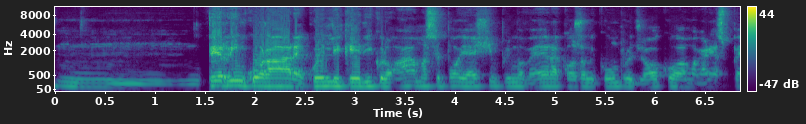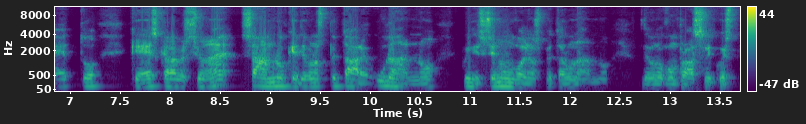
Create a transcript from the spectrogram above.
mh, mm, per rincuorare quelli che dicono ah ma se poi esce in primavera cosa mi compro il gioco, magari aspetto che esca la versione, eh, sanno che devono aspettare un anno, quindi se non vogliono aspettare un anno devono comprarseli quest-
